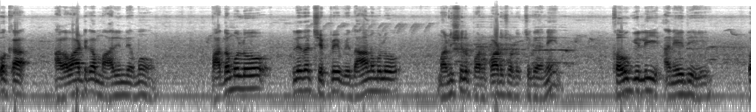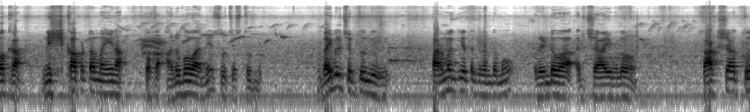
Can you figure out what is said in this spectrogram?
ఒక అలవాటుగా మారిందేమో పదములో లేదా చెప్పే విధానములో మనుషులు పొరపాటు చూడవచ్చు కానీ కౌగిలి అనేది ఒక నిష్కపటమైన ఒక అనుభవాన్ని సూచిస్తుంది. బైబిల్ చెప్తుంది పరమగీత గ్రంథము రెండవ అధ్యాయములో సాక్షాత్తు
